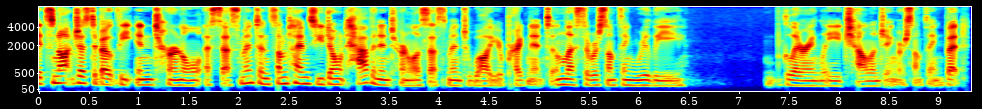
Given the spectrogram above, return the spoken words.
it's not just about the internal assessment. And sometimes you don't have an internal assessment while you're pregnant, unless there was something really glaringly challenging or something. But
